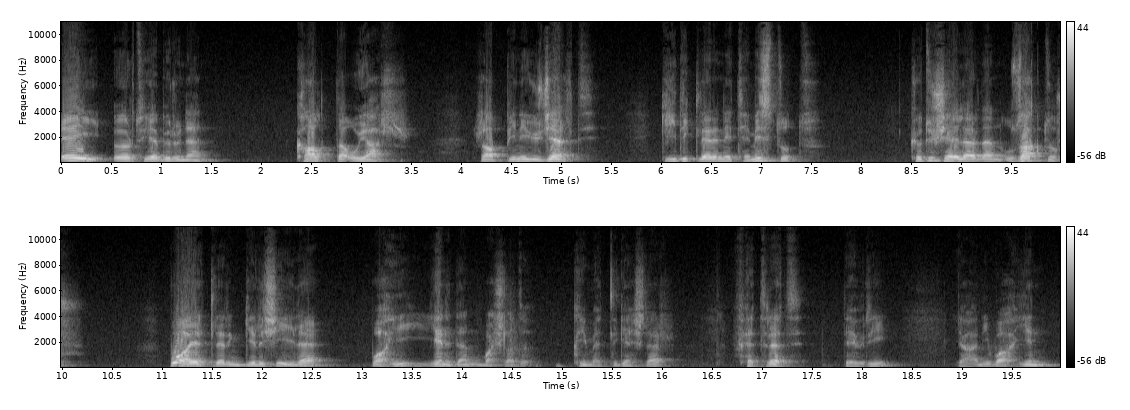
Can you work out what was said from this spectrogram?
Ey örtüye bürünen kalk da uyar. Rabbini yücelt. Giydiklerini temiz tut. Kötü şeylerden uzak dur. Bu ayetlerin gelişiyle vahiy yeniden başladı. Kıymetli gençler, fetret devri yani vahyin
